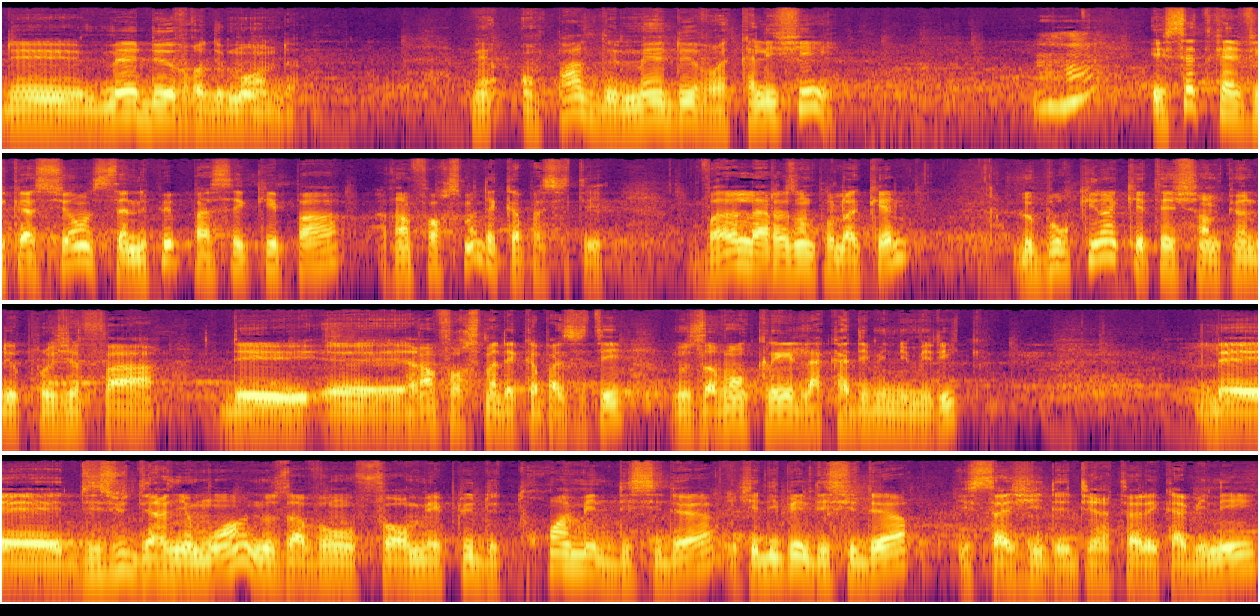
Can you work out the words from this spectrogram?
de main-d'œuvre du monde. Mais on parle de main-d'œuvre qualifiée. Et cette qualification, ça ne peut passer que par renforcement des capacités. Voilà la raison pour laquelle le Burkina, qui était champion du projet phare de euh, renforcement des capacités, nous avons créé l'Académie numérique. Les 18 derniers mois, nous avons formé plus de 3000 décideurs. J'ai dit bien décideurs, il s'agit des directeurs de cabinet,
